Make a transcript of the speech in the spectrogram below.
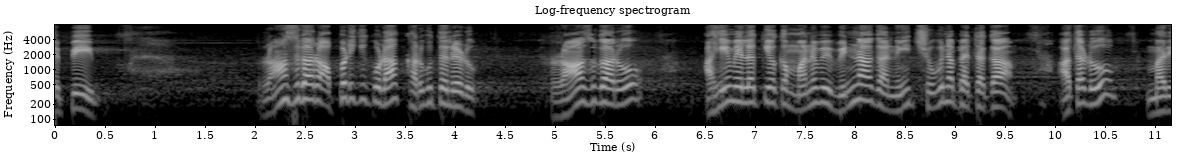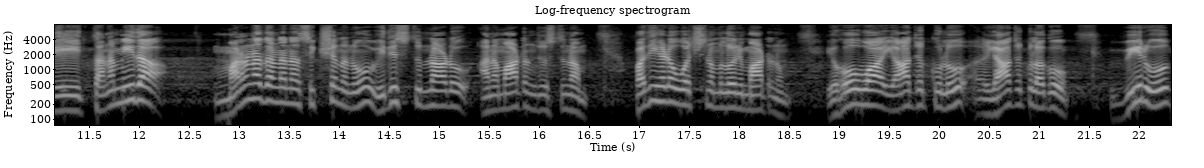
చెప్పి రాజుగారు అప్పటికి కూడా కరుగుతలేడు రాజుగారు అహిమెలకి యొక్క మనవి విన్నా కానీ చెవిన పెట్టక అతడు మరి తన మీద మరణదండన శిక్షణను విధిస్తున్నాడు అన్న మాటను చూస్తున్నాం. పదిహేడవ వచనంలోని మాటను. యహోవా యాజకులు యాజకులకు వీరు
